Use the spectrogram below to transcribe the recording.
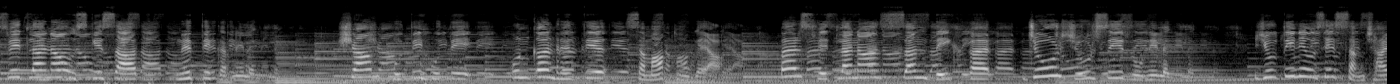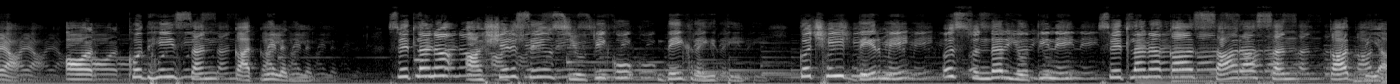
स्वेतलाना उसके साथ नृत्य करने लगी। शाम होते होते उनका नृत्य समाप्त हो गया। पर स्वेतलाना सन देखकर ज़ोर ज़ोर से रोने लगी। युवती ने उसे समझाया और खुद ही सन काटने लगी। स्वेतलाना आश्चर्य से उस युवती को देख रही थी। कुछ ही देर में उस सुंदर युवती ने स्वेतलाना का सारा सन काट दिया।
